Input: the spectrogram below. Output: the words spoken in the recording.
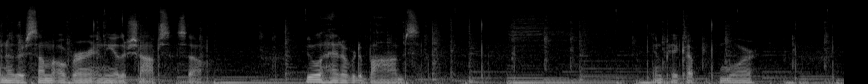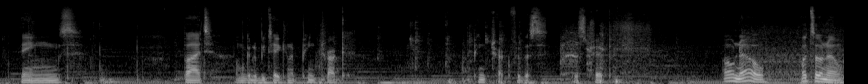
I know there's some over in the other shops, so we will head over to Bob's and pick up more things. But I'm gonna be taking a pink truck, pink truck for this this trip. Oh no! What's oh no?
